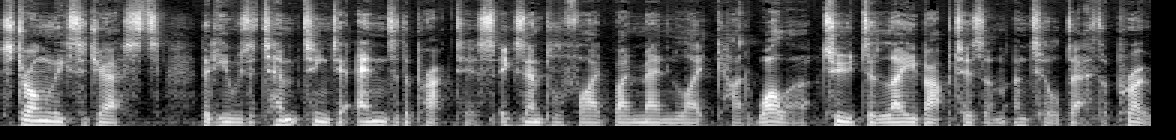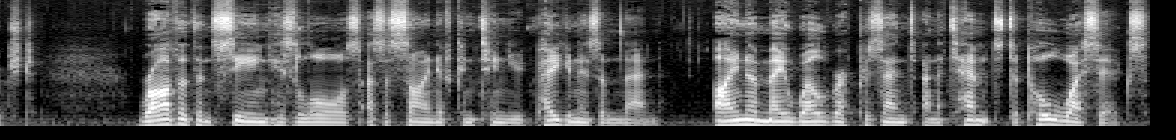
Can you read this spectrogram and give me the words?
strongly suggests that he was attempting to end the practice exemplified by men like Cadwalla to delay baptism until death approached. Rather than seeing his laws as a sign of continued paganism, then, Ine may well represent an attempt to pull Wessex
